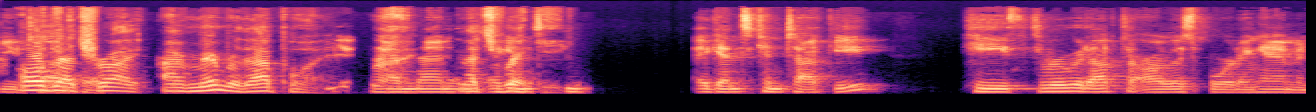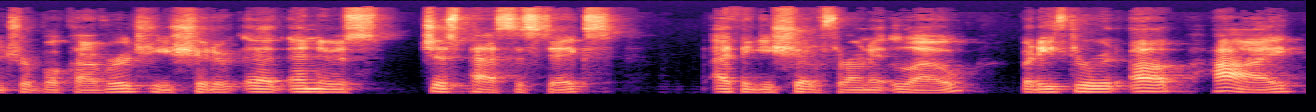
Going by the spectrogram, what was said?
Utah oh, that's hit. right. I remember that play. Right. And then that's against, Ricky. against Kentucky, he threw it up to Arlis Boardingham in triple coverage. He should have, uh, and it was just past the sticks. I think he should have thrown it low, but he threw it up high.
